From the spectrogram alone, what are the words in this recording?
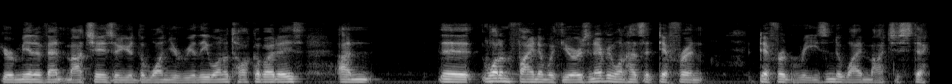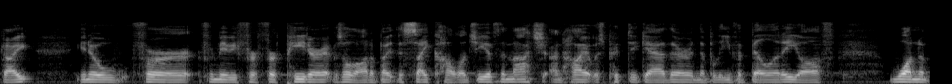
your main event match is, or you're the one you really want to talk about is, and the what I'm finding with yours, and everyone has a different different reason to why matches stick out. You know, for for maybe for for Peter, it was a lot about the psychology of the match and how it was put together and the believability of one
